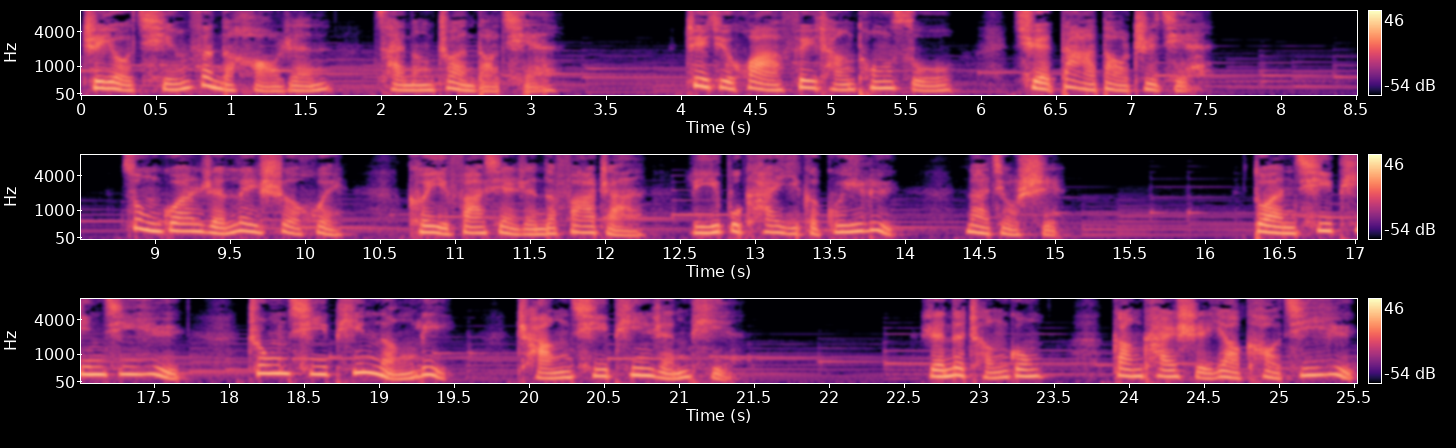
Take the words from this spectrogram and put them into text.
只有勤奋的好人才能赚到钱，这句话非常通俗，却大道至简。纵观人类社会，可以发现人的发展离不开一个规律，那就是短期拼机遇，中期拼能力，长期拼人品。人的成功刚开始要靠机遇，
